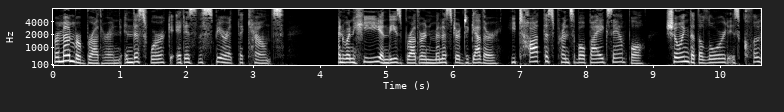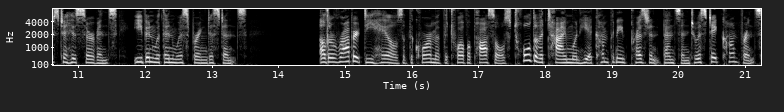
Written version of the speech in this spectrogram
Remember, brethren, in this work it is the Spirit that counts. And when he and these brethren ministered together, he taught this principle by example, showing that the Lord is close to his servants, even within whispering distance. Elder Robert D. Hales of the Quorum of the Twelve Apostles told of a time when he accompanied President Benson to a stake conference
